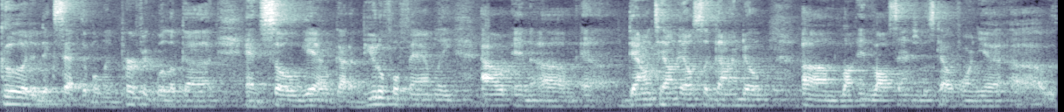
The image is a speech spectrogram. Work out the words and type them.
good and acceptable and perfect will of God. And so, yeah, I've got a beautiful family out in um, uh, downtown El Segundo um, in Los Angeles, California, uh,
